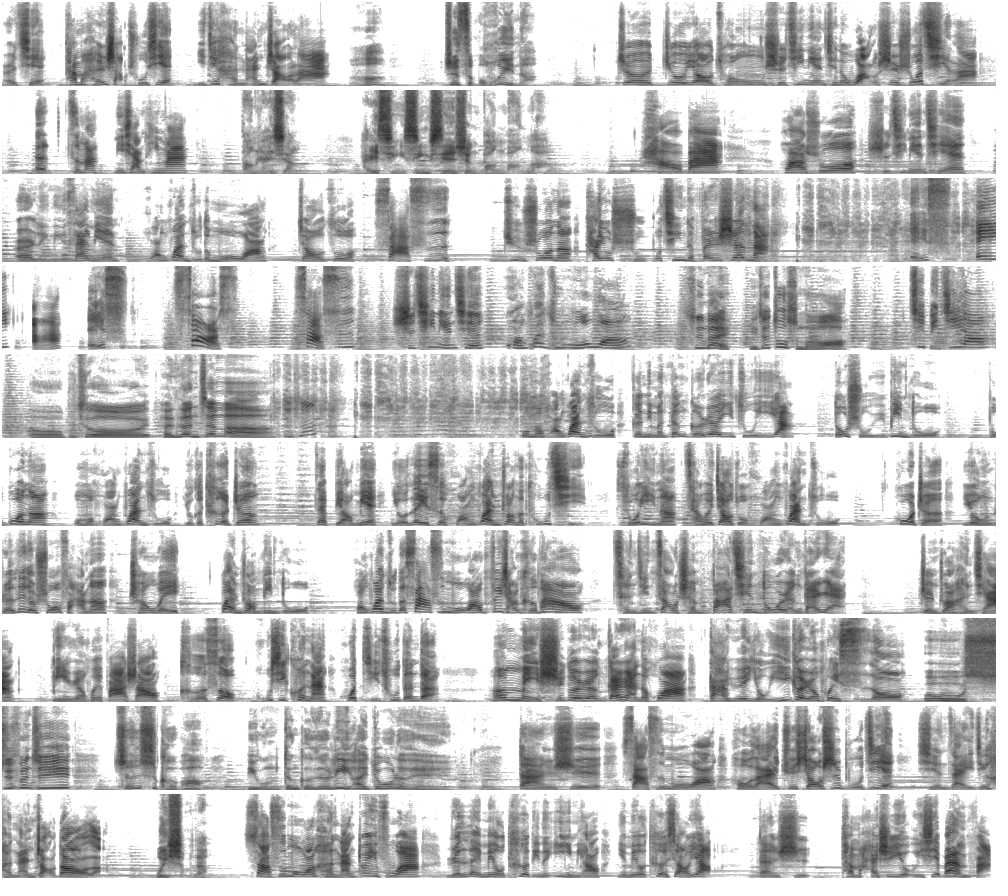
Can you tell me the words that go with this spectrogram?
而且他们很少出现，已经很难找啦。啊，这怎么会呢？这就要从十七年前的往事说起啦。呃，怎么你想听吗？当然想，还请新先生帮忙啊。好吧，话说十七年前，二零零三年，皇冠族的魔王叫做萨斯，据说呢，他有数不清的分身呐、啊。S A R S，SARS。萨斯，十七年前皇冠族魔王。四妹，你在做什么啊？记笔记啊。哦，不错哦，很认真嘛。嗯哼。我们皇冠族跟你们登革热一族一样，都属于病毒。不过呢，我们皇冠族有个特征，在表面有类似皇冠状的凸起，所以呢才会叫做皇冠族，或者用人类的说法呢，称为。冠状病毒，皇冠族的萨斯魔王非常可怕哦，曾经造成八千多人感染，症状很强，病人会发烧、咳嗽、呼吸困难或急促等等。嗯，每十个人感染的话，大约有一个人会死哦。哦，十分之一，真是可怕，比我们登革热厉害多了哎。但是萨斯魔王后来却消失不见，现在已经很难找到了。为什么呢？萨斯魔王很难对付啊！人类没有特定的疫苗，也没有特效药，但是他们还是有一些办法。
